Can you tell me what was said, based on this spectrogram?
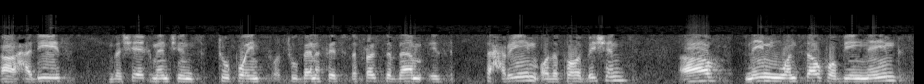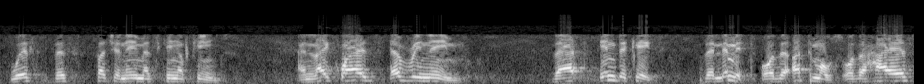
uh, hadith, the Shaykh mentions two points or two benefits. The first of them is tahrim or the prohibition of naming oneself or being named with this such a name as King of Kings. And likewise, every name that indicates the limit or the utmost or the highest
